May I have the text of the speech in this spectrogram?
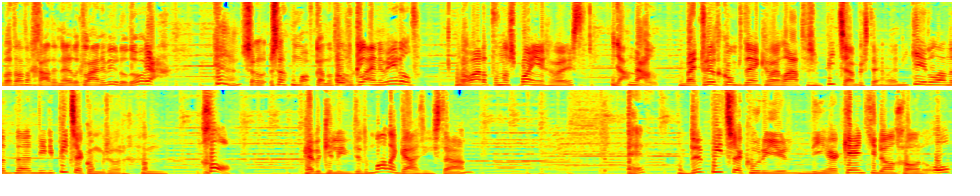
wat dat er gaat een hele kleine wereld hoor. Ja, Ja, zo, zo maf kan het over ook. kleine wereld. We waren toch naar Spanje geweest. Ja, Nou, bij terugkomst denken wij laten we eens een pizza bestellen. En die kerel aan het, eh, die die pizza komt bezorgen. Van, goh, heb ik jullie niet de Malaga zien staan? Hè? De pizzacourier, die herkent je dan gewoon op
